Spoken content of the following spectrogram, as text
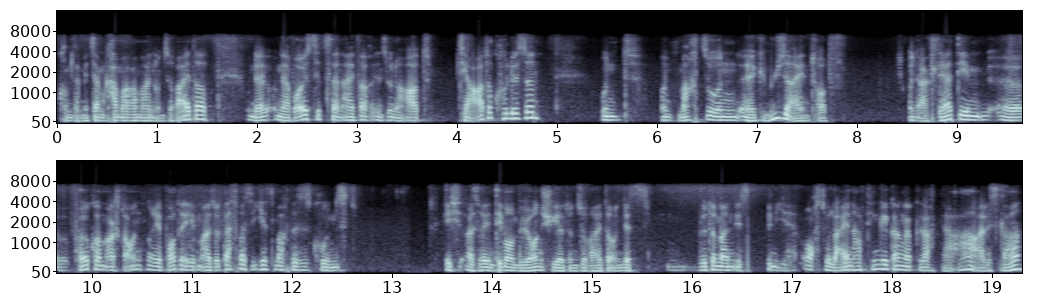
kommt dann mit seinem Kameramann und so weiter. Und der, und der Boys sitzt dann einfach in so einer Art Theaterkulisse und, und macht so einen äh, Gemüseeintopf und erklärt dem äh, vollkommen erstaunten Reporter eben, also das, was ich jetzt mache, das ist Kunst. Ich, also indem er Möhren schielt und so weiter. Und jetzt würde man, ist, bin ich auch so laienhaft hingegangen, habe gedacht, na ah, alles klar.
